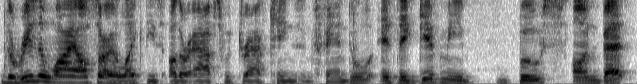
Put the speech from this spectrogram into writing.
the reason why also I like these other apps with DraftKings and FanDuel is they give me boosts on bet.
